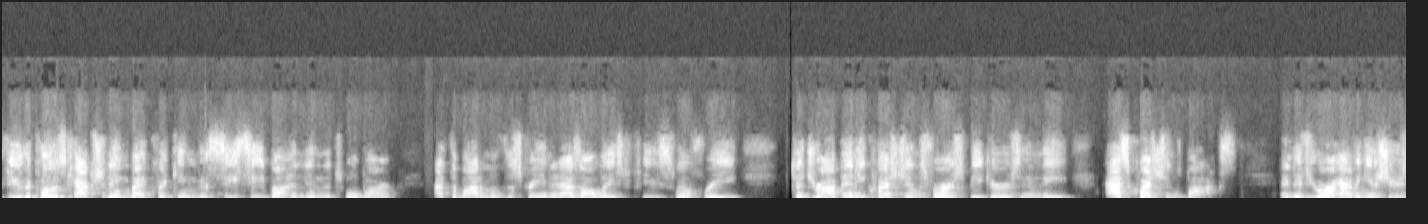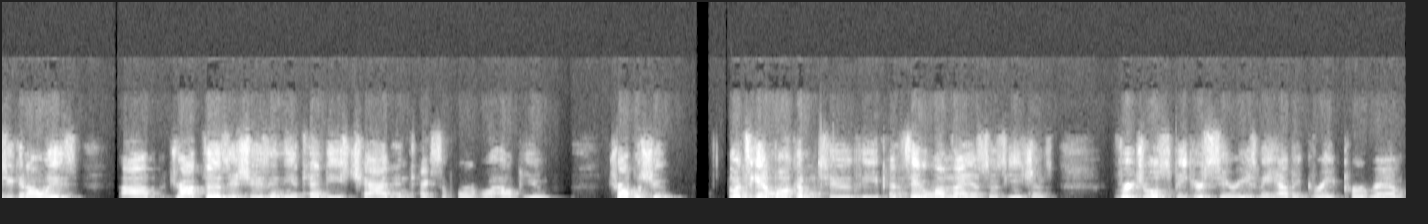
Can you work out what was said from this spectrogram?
view the closed captioning by clicking the CC button in the toolbar at the bottom of the screen. And as always, please feel free to drop any questions for our speakers in the Ask Questions box. And if you are having issues, you can always um, drop those issues in the attendees chat and tech support will help you troubleshoot. Once again, welcome to the Penn State Alumni Association's virtual speaker series. We have a great program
